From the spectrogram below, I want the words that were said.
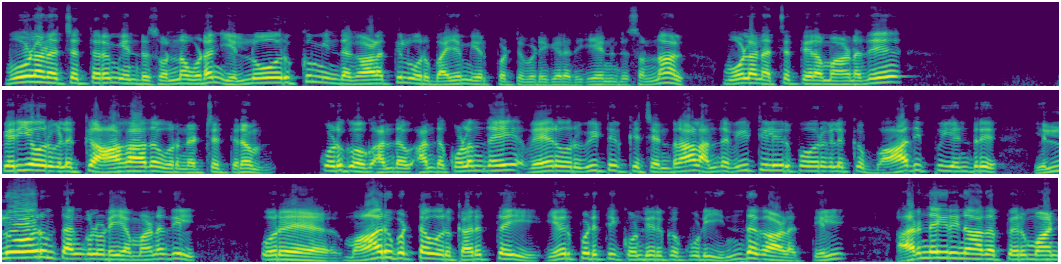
மூல நட்சத்திரம் என்று சொன்னவுடன் எல்லோருக்கும் இந்த காலத்தில் ஒரு பயம் ஏற்பட்டு விடுகிறது. ஏனென்று சொன்னால் மூல நட்சத்திரமானது பெரியவர்களுக்கு ஆகாத ஒரு நட்சத்திரம். கொடுக்க அந்த அந்த குழந்தை வேறொரு வீட்டிற்கு சென்றால் அந்த வீட்டில் இருப்பவர்களுக்கு பாதிப்பு என்று எல்லோரும் தங்களுடைய மனதில் ஒரு மாறுபட்ட ஒரு கருத்தை ஏற்படுத்தி கொண்டிருக்கக்கூடிய இந்த காலத்தில் அருணகிரிநாத பெருமான்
